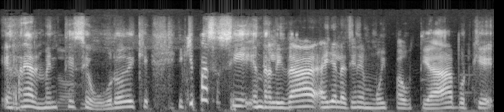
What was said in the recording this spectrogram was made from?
¿Es realmente seguro de que... ¿Y qué pasa si en realidad a ella la tienen muy pauteada? Porque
